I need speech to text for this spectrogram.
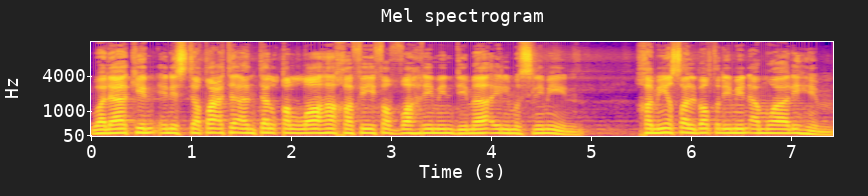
ولكن إن استطعت أن تلقى الله خفيف الظهر من دماء المسلمين. خميص البطن من أموالهم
